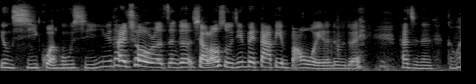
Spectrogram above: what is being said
用吸管呼吸，因为太臭了，整个小老鼠已经被大便包围了，对不对？它只能赶快，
